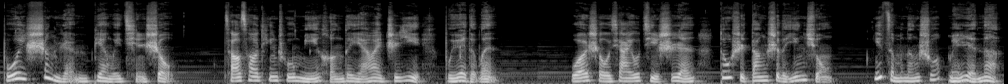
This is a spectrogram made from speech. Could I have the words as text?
不为圣人，便为禽兽。曹操听出祢衡的言外之意，不悦地问：“我手下有几十人，都是当世的英雄，你怎么能说没人呢？”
